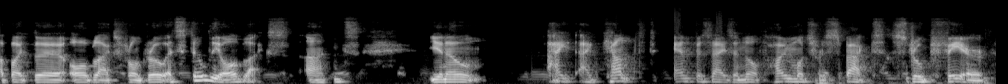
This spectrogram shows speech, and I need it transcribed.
about the All Blacks front row, it's still the All Blacks. And, you know, I, I can't emphasize enough how much respect, stroke fear,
